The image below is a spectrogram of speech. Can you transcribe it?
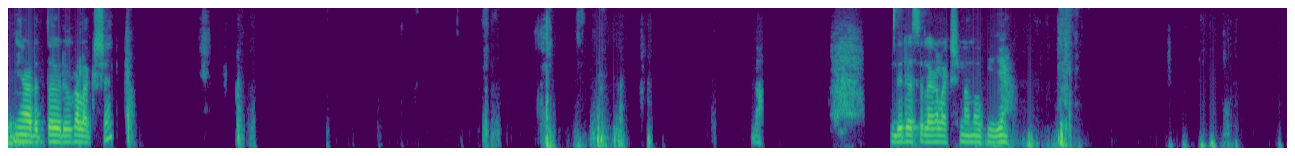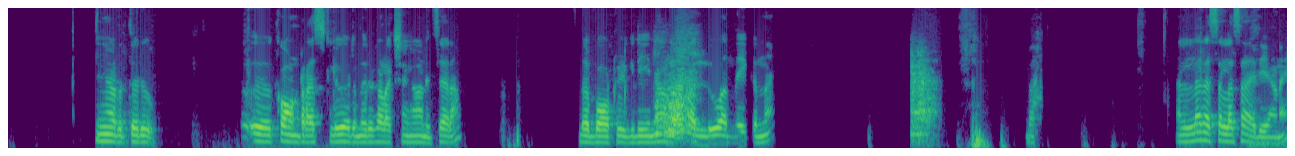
ഇനി അടുത്ത ഒരു കളക്ഷൻ ഇത് രസല കളക്ഷനാ നോക്കിക്കേ. ഇനി അടുത്തൊരു കോൺട്രാസ്റ്റിൽ വരുന്ന ഒരു കളക്ഷൻ കാണിച്ചു തരാം. ദ ബോട്ടിൽ ഗ്രീൻ ആണ് പല്ലു വന്നേക്കുന്നത് നല്ല രസമുള്ള സാരിയാണേ.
